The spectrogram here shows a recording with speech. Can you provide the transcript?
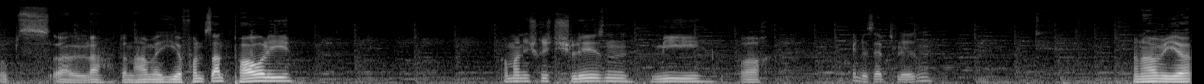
Ups, Allah. Dann haben wir hier von St. Pauli. Kann man nicht richtig lesen. Mi. Ach, Könnt ihr selbst lesen. Dann haben wir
